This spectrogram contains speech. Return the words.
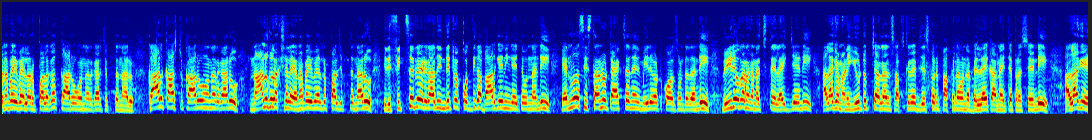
ఎనభై వేల రూపాయలుగా కారు ఓనర్ గారు చెప్తున్నారు. కారు కాస్ట్ కారు ఓనర్ గారు నాలుగు లక్షల ఎనభై వేల రూపాయలు చెప్తున్నారు. ఇది ఫిక్స్డ్ రేట్ కాదు ఇందులో కొద్దిగా బార్గెనింగ్ అయితే ఉందండి. ఎన్ఓస్ ఇస్తాను ట్యాక్స్ అనేది మీరు కట్టుకోవాల్సి ఉంటుందండి. వీడియో కనుక నచ్చితే లైక్ చేయండి. అలాగే మన యూట్యూబ్ ఛానల్ సబ్స్క్రైబ్ చేసుకొని పక్కనే ఉన్న బెల్ ఐకాన్ అయితే ప్రెస్ చేయండి. అలాగే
